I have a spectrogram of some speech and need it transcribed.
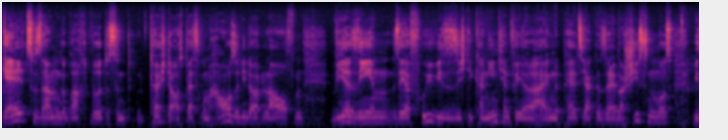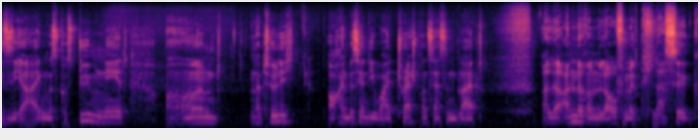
Geld zusammengebracht wird. Es sind Töchter aus besserem Hause, die dort laufen. Wir sehen sehr früh, wie sie sich die Kaninchen für ihre eigene Pelzjacke selber schießen muss, wie sie ihr eigenes Kostüm näht und natürlich auch ein bisschen die White Trash Prinzessin bleibt. Alle anderen laufen mit Klassik,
